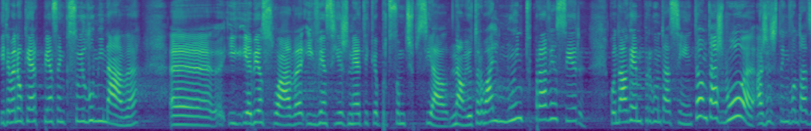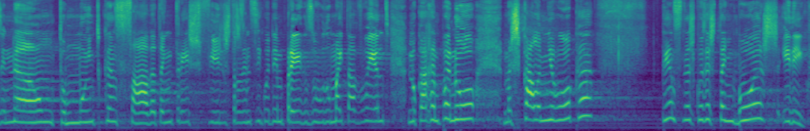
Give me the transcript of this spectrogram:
E também não quero que pensem que sou iluminada uh, e, e, abençoada e venci a genética porque sou muito especial. Não, eu trabalho muito para a vencer. Quando alguém me pergunta assim, então estás boa? Às vezes tenho vontade de dizer, não, estou muito cansada, tenho três filhos, 350 empregos, o do meio está doente, o meu carro empanou, mas cala a minha boca, penso nas coisas que tenho boas e digo,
